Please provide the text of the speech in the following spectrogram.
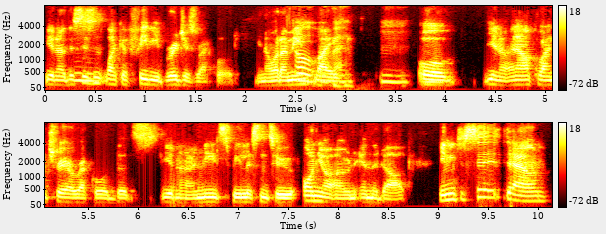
You know, this Mhm. isn't like a Phoebe Bridgers record. You know what I mean? Oh, like okay. Mhm. or you know an alkaline trio record that's you know needs to be listened to on your own in the dark you need to sit down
